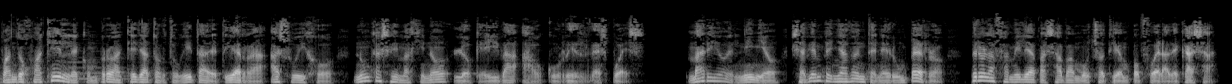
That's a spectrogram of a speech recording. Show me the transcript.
Cuando Joaquín le compró aquella tortuguita de tierra a su hijo, nunca se imaginó lo que iba a ocurrir después. Mario, el niño, se había empeñado en tener un perro, pero la familia pasaba mucho tiempo fuera de casa,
